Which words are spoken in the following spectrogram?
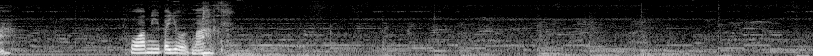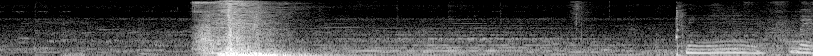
นะ เพราะว่ามีประโยชน์มากนี่แม่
